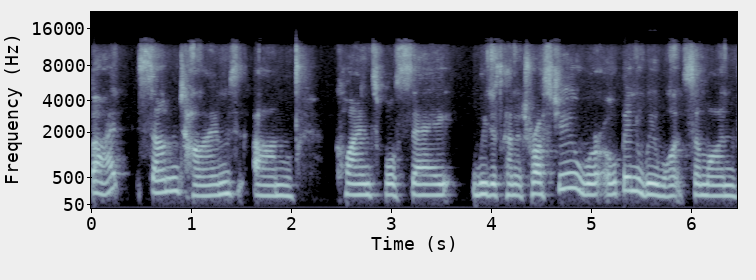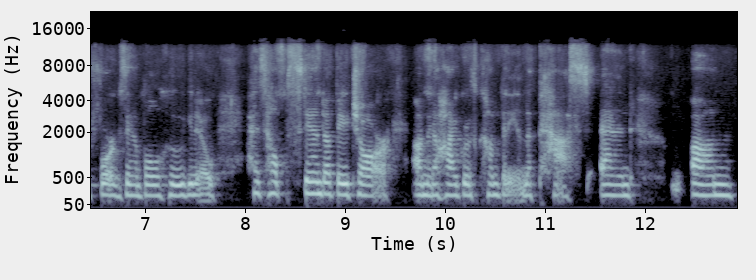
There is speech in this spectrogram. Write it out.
But sometimes um, clients will say we just kind of trust you. We're open. We want someone for example who you know has helped stand up hr um, at a high growth company in the past. And um,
